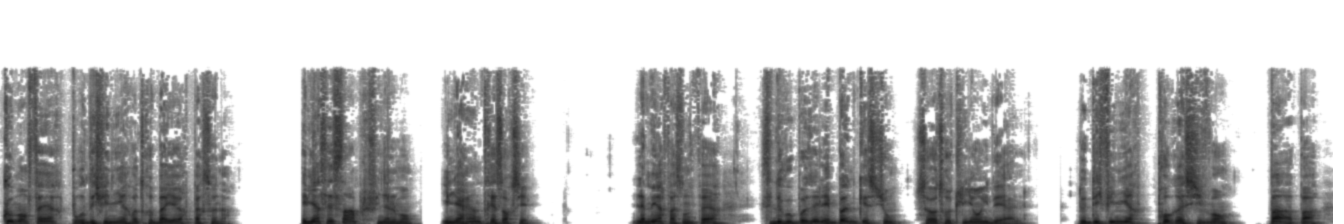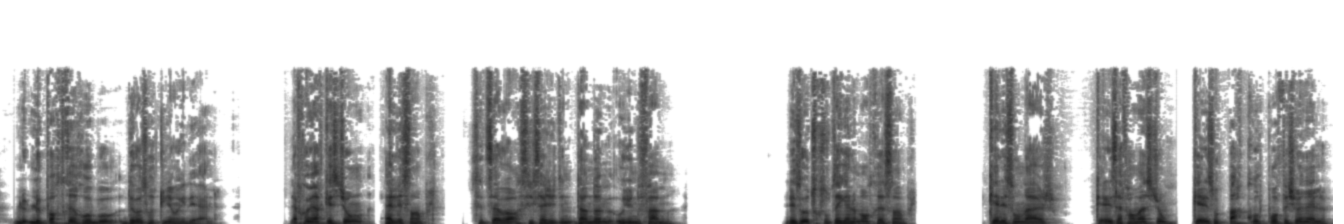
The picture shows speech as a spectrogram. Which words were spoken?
comment faire pour définir votre buyer persona? Eh bien c'est simple finalement. il n'y a rien de très sorcier. La meilleure façon de faire, c'est de vous poser les bonnes questions sur votre client idéal, de définir progressivement, pas à pas, le, portrait robot de votre client idéal. La première question, elle est simple, c'est de savoir s'il s'agit d'un homme ou d'une femme. Les autres sont également très simples. Quel est son âge? Quelle est sa formation? Quel est son parcours professionnel?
